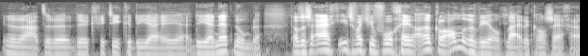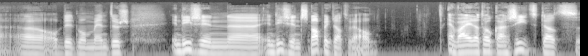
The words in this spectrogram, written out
inderdaad de, de kritieken die jij, die jij net noemde. Dat is eigenlijk iets wat je voor geen enkele andere wereldleider kan zeggen op dit moment. Dus in die, zin, in die zin snap ik dat wel. En waar je dat ook aan ziet, dat,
